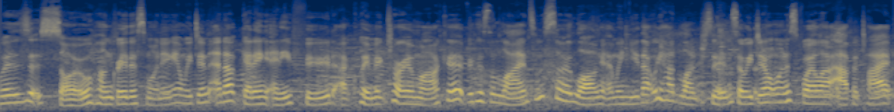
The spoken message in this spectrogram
was so hungry this morning and we didn't end up getting any food at Queen Victoria Market because the lines were so long and we knew that we had lunch soon so we didn't want to spoil our appetite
